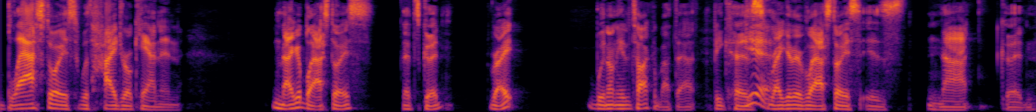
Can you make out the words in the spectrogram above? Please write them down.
Blastoise with Hydro Cannon. Mega Blastoise, that's good, right? We don't need to talk about that because Yeah. regular Blastoise is not good.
